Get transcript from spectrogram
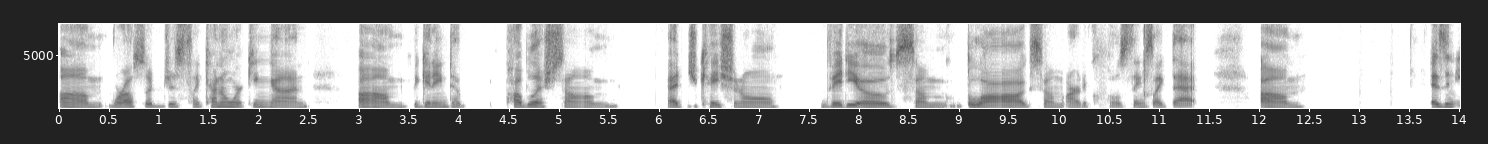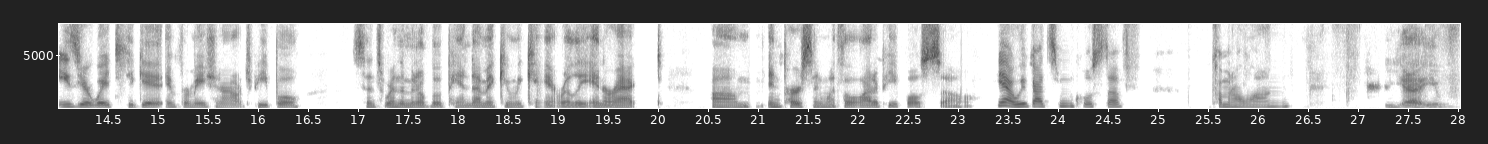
Um we're also just like kind of working on um, beginning to publish some educational videos, some blogs, some articles, things like that, um, as an easier way to get information out to people since we're in the middle of a pandemic and we can't really interact um, in person with a lot of people. So, yeah, we've got some cool stuff coming along. Yeah, you've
